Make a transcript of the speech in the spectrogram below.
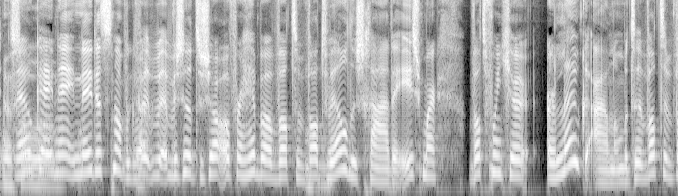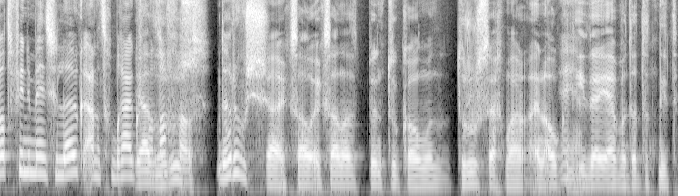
Nee, zo, oké, eh, nee, nee, dat snap ik. Ja. We, we zullen het er zo over hebben wat, wat wel de schade is. Maar wat vond je er leuk aan? Om het, te- wat, wat vinden mensen leuk aan het gebruiken Ja, van de lachgas? roes. De roes. Ja, ik zou, ik zou naar het punt toe komen, het roes zeg maar. En ook Ja, het idee hebben dat het niet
